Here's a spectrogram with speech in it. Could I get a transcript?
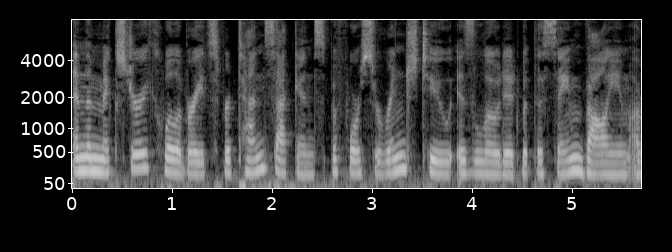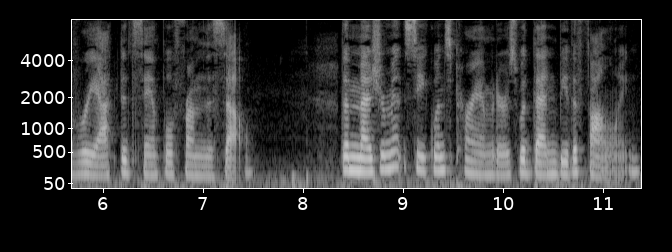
and the mixture equilibrates for 10 seconds before syringe 2 is loaded with the same volume of reacted sample from the cell. The measurement sequence parameters would then be the following.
